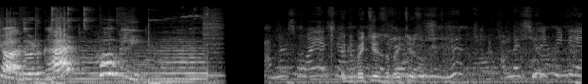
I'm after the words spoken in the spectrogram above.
সদরঘাট হুগলি। আমরা সবাই আছি একটু পেছিয়ে এসো পেছিয়ে এসো। আমরা শিল্পী নিয়ে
